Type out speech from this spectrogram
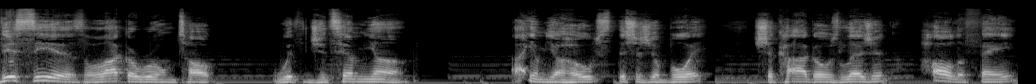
This is Locker Room Talk with Jatim Young. I am your host. This is your boy, Chicago's legend, Hall of Fame,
